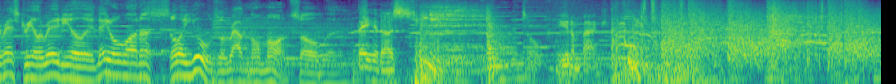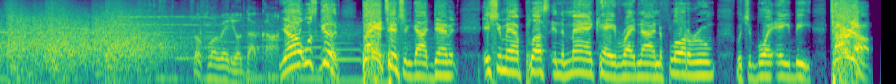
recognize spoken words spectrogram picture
terrestrial radio, and they don't want us or yous around no more. So uh, They hit us. So hit them back. SoFloRadio.com. Yo, what's good? Pay attention, goddammit. It's your man Plus in the man cave right now in the Florida room with your boy AB. Turn up!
